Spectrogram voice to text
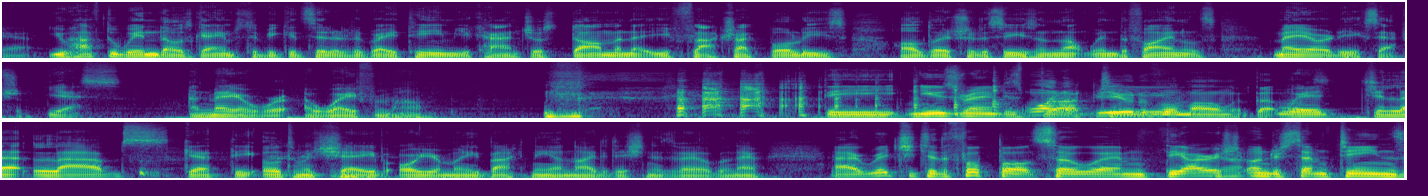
Yeah. You have to win those games to be considered a great team. You can't just dominate, you flat track bullies all the way through the season and not win the finals. Mayo are the exception. Yes, and Mayo were away from home. the news round is What a brought to beautiful you moment that was. with Gillette Labs. Get the ultimate shave or your money back. Neon Night Edition is available now. Uh, Richie to the football. So um, the Irish under 17s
